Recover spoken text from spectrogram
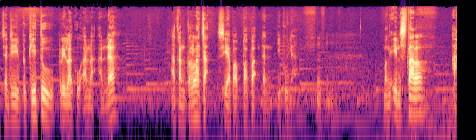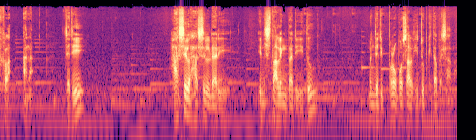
Jadi begitu perilaku anak Anda akan terlacak siapa bapak dan ibunya. Menginstal akhlak anak. Jadi hasil-hasil dari installing tadi itu menjadi proposal hidup kita bersama.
